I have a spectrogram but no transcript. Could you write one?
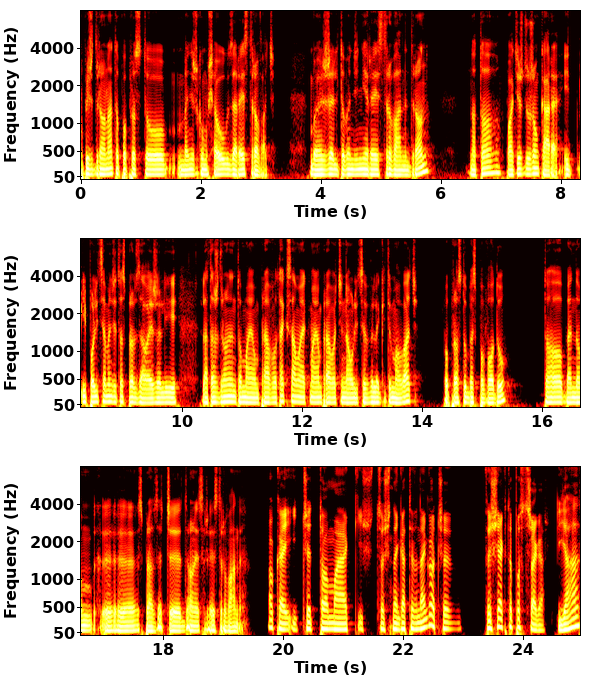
kupisz drona, to po prostu będziesz go musiał zarejestrować. Bo jeżeli to będzie nierejestrowany dron, no to płacisz dużą karę i, i policja będzie to sprawdzała. Jeżeli latasz dronem, to mają prawo, tak samo jak mają prawo cię na ulicy wylegitymować, po prostu bez powodu, to będą yy, sprawdzać, czy dron jest rejestrowany. Okej, i czy to ma jakiś coś negatywnego, czy coś jak to postrzegasz? Ja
